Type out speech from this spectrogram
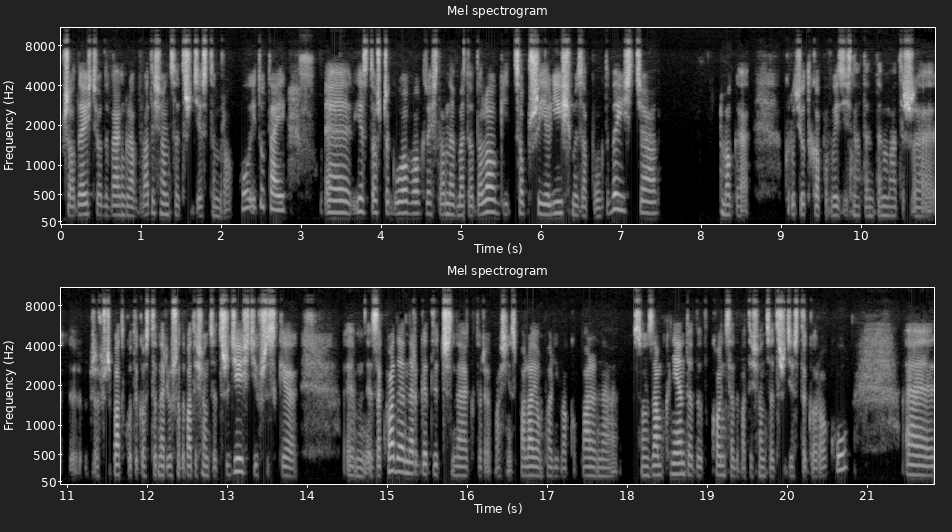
przy odejściu od węgla w 2030 roku. I tutaj e, jest to szczegółowo określone w metodologii, co przyjęliśmy za punkt wyjścia, Mogę króciutko powiedzieć na ten temat, że, że, w przypadku tego scenariusza 2030 wszystkie zakłady energetyczne, które właśnie spalają paliwa kopalne, są zamknięte do końca 2030 roku. E,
